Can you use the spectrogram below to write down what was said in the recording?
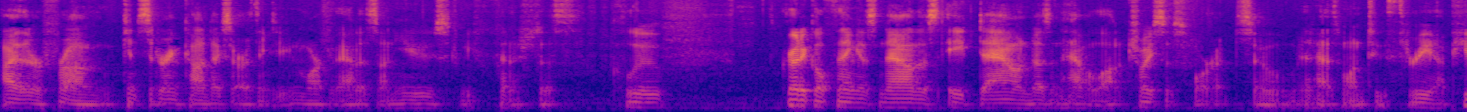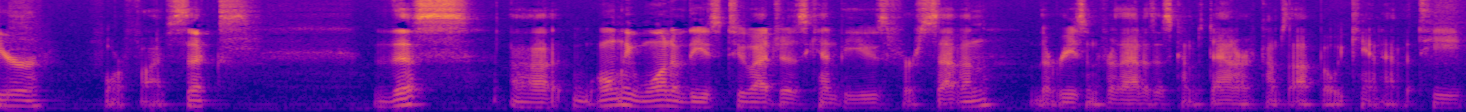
either from considering context or other things, you can mark that as unused. We finished this clue. Critical thing is now this 8 down doesn't have a lot of choices for it. So it has 1, 2, 3 up here, four, five, six. This, uh, only one of these two edges can be used for seven. The reason for that is this comes down or it comes up, but we can't have a T.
